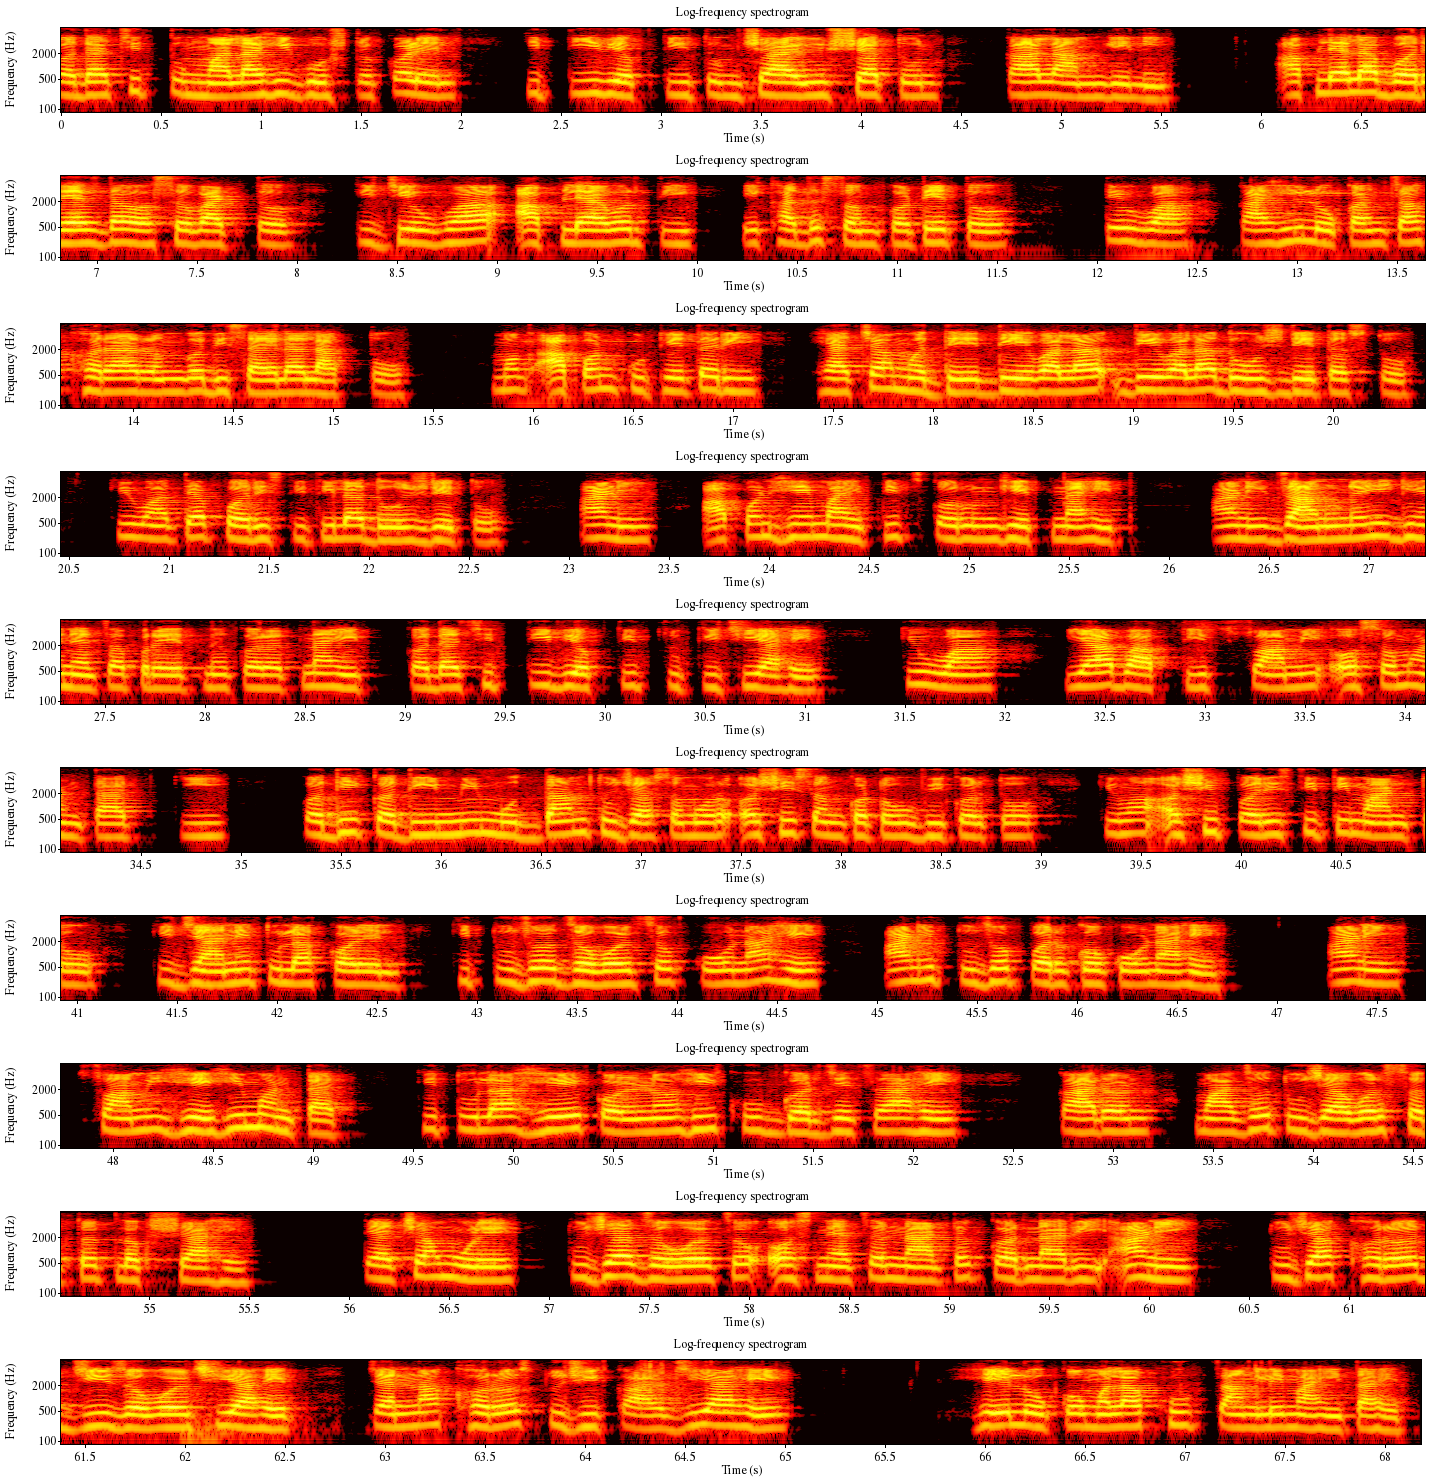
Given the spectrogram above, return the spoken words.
कदाचित तुम्हाला ही गोष्ट कळेल की ती व्यक्ती तुमच्या आयुष्यातून का लांब गेली. आपल्याला बऱ्याचदा असं वाटतं की जेव्हा आपल्यावरती एखादं संकट येतं तेव्हा काही लोकांचा खरा रंग दिसायला लागतो. मग आपण कुठेतरी ह्याच्यामध्ये देवाला देवाला दोष देत असतो. किंवा त्या परिस्थितीला दोष देतो. आणि आपण हे माहितीच करून घेत नाहीत आणि जाणूनही घेण्याचा प्रयत्न करत नाहीत कदाचित ती व्यक्ती चुकीची आहे किंवा या बाबतीत स्वामी असं म्हणतात की कधी कधी मी मुद्दाम तुझ्यासमोर अशी संकटं उभी करतो किंवा अशी परिस्थिती मांडतो की ज्याने तुला कळेल की तुझं जवळचं कोण आहे आणि तुझं परकं कोण आहे. आणि स्वामी हेही म्हणतात की तुला हे कळणंही खूप गरजेचं आहे. कारण माझं तुझ्यावर सतत लक्ष आहे. त्याच्यामुळे तुझ्या जवळचं असण्याचं नाटक करणारी आणि तुझ्या खरंच जी जवळची आहेत ज्यांना खरंच तुझी काळजी आहे हे लोक मला खूप चांगले माहीत आहेत.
